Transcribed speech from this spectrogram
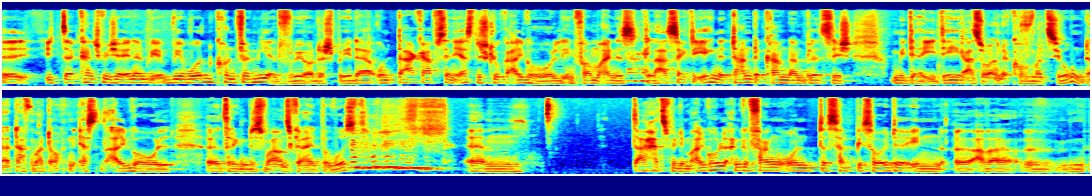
äh, äh, da kann ich mich erinnern, wir, wir, wurden konfirmiert früher oder später und da gab es den ersten Schluck Alkohol in Form eines okay. Glassekt. Irgendeine Tante kam dann plötzlich mit der Idee, also an der Konfirmation, da darf man doch den ersten Alkohol äh, trinken, das war uns gar nicht bewusst. ähm, da hat es mit dem Alkohol angefangen und das hat bis heute in äh, aber äh,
